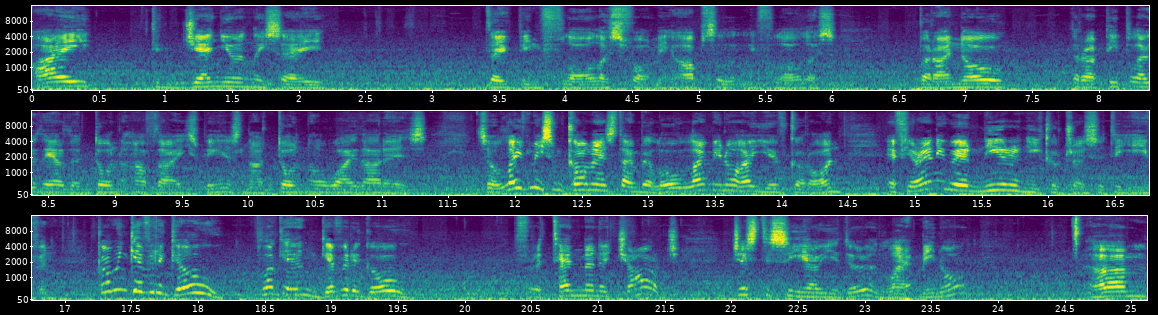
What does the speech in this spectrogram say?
I can genuinely say they've been flawless for me, absolutely flawless. But I know there are people out there that don't have that experience, and I don't know why that is. So leave me some comments down below. Let me know how you've got on. If you're anywhere near an Ecotricity, even come and give it a go. Plug it in, give it a go for a 10 minute charge, just to see how you do and let me know. Um,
